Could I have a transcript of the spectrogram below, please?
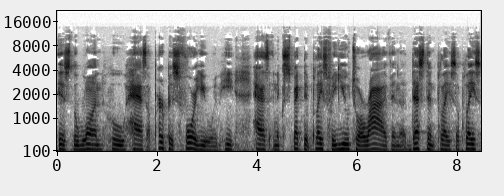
is the one who has a purpose for you and he has an expected place for you to arrive in a destined place, a place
